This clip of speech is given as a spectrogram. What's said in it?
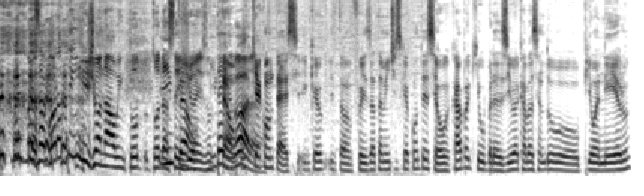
Mas agora tem regional em todo, todas as Então, regiões, não tem então, agora? O que acontece? Em que eu- Então, foi exatamente isso que aconteceu. Acaba que o Brasil acaba sendo o pioneiro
